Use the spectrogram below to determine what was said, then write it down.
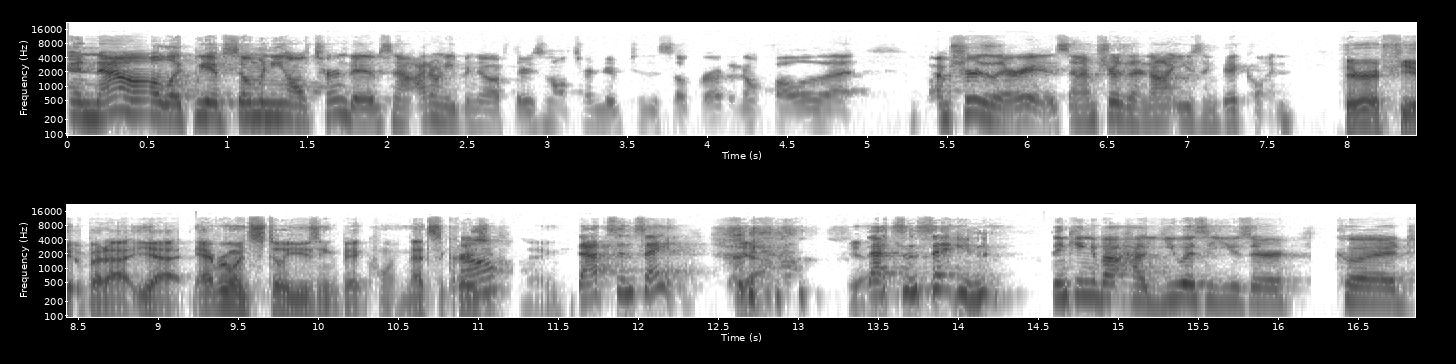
And now, like, we have so many alternatives. Now, I don't even know if there's an alternative to the Silk Road. I don't follow that. I'm sure there is, and I'm sure they're not using Bitcoin. There are a few, but uh, yeah, everyone's still using Bitcoin. That's the crazy Well, thing. That's insane. Yeah. Yeah. That's insane. Thinking about how you as a user could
